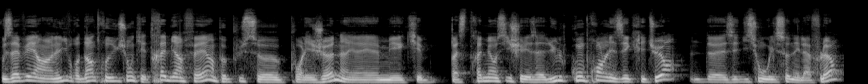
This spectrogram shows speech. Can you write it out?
Vous avez un livre d'introduction qui est très bien fait, un peu plus euh, pour les jeunes, mais qui passe très bien aussi chez les adultes. Comprendre les Écritures des éditions Wilson et Lafleur.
